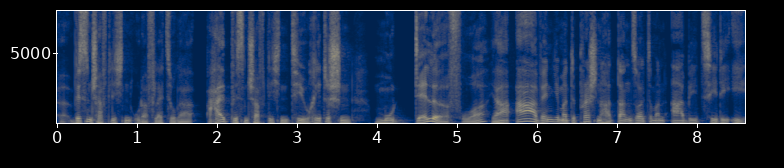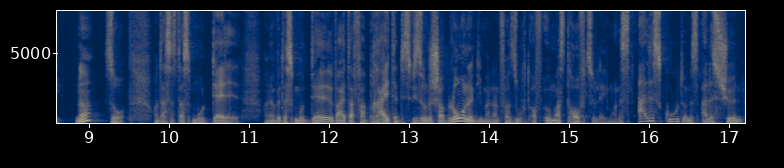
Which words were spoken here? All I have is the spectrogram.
äh, wissenschaftlichen oder vielleicht sogar halbwissenschaftlichen theoretischen Modelle vor. Ja, ah, wenn jemand Depression hat, dann sollte man A, B, C, D, E. Ne? So. Und das ist das Modell. Und dann wird das Modell weiter verbreitet. Das ist wie so eine Schablone, die man dann versucht, auf irgendwas draufzulegen. Und ist alles gut und ist alles schön.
